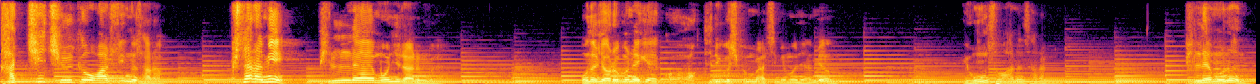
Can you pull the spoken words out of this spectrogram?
같이 즐거워할 수 있는 사람. 그 사람이 빌레몬이라는 거예요. 오늘 여러분에게 꼭 드리고 싶은 말씀이 뭐냐면 용서하는 사람입니다. 빌레몬은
